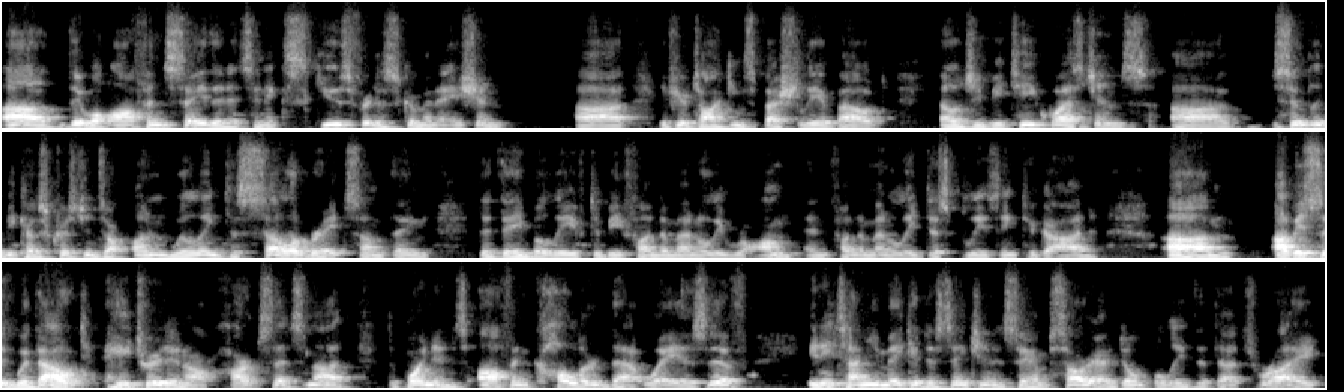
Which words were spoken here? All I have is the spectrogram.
Uh, they will often say that it's an excuse for discrimination. Uh, if you're talking especially about LGBT questions, uh, simply because Christians are unwilling to celebrate something that they believe to be fundamentally wrong and fundamentally displeasing to God. Um, obviously without hatred in our hearts that's not the point and it's often colored that way as if anytime you make a distinction and say i'm sorry i don't believe that that's right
